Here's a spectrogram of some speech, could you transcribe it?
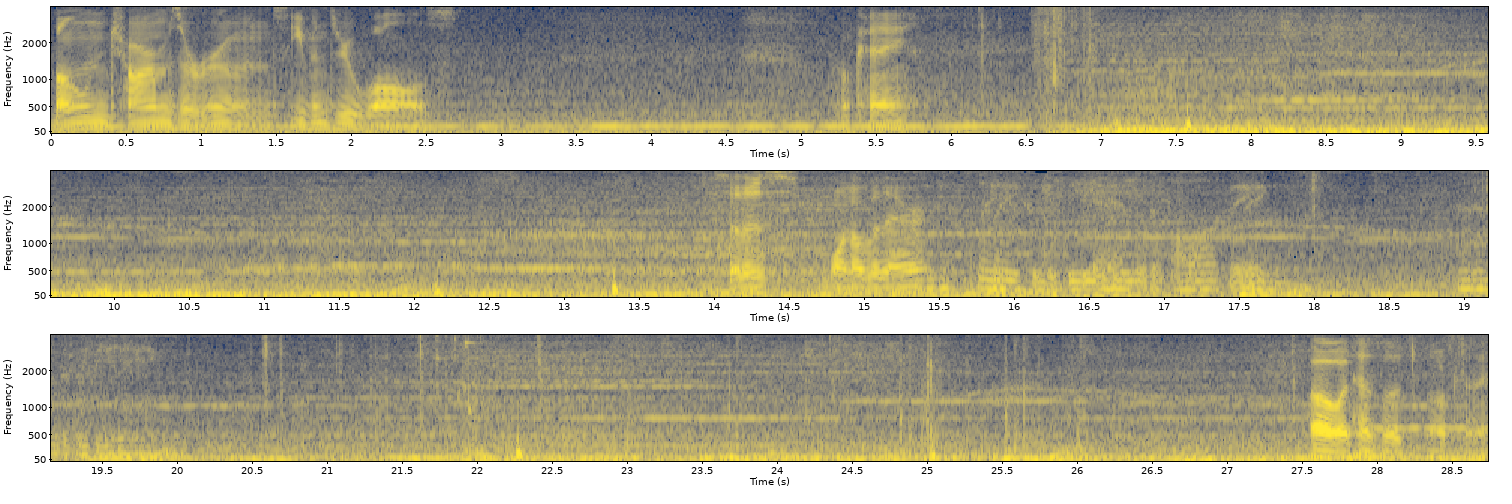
Bone charms or runes, even through walls. Okay. So there's one over there. This place is the end of all things, and in the beginning. Oh, it has a... okay.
